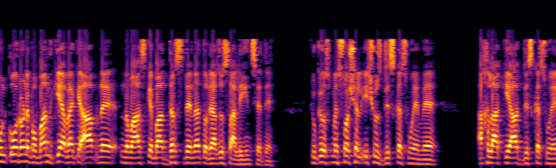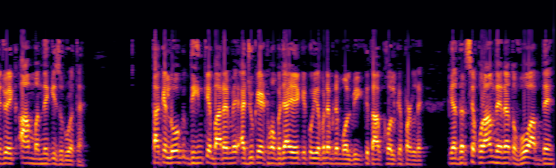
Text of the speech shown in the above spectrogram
ان کو انہوں نے پابند کیا ہوا ہے کہ آپ نے نماز کے بعد درس دینا تو ریاض الصالحین سے دیں۔ کیونکہ اس میں سوشل ایشوز ڈسکس ہوئے میں اخلاقیات ڈسکس ہوئے ہیں جو ایک عام بندے کی ضرورت ہے۔ تاکہ لوگ دین کے بارے میں ایجوکیٹ ہوں، بجائے کہ کوئی اپنے اپنے مولوی کی کتاب کھول کے پڑھ لے یا درس قرآن دینا تو وہ آپ دیں۔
